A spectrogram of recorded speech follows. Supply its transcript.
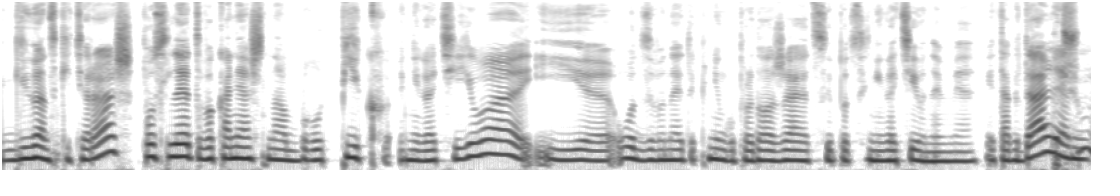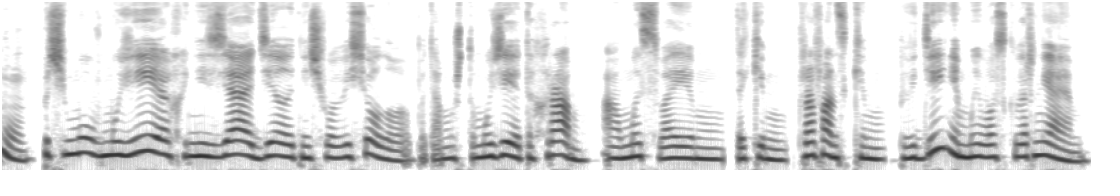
гигантский тираж. После этого, конечно, был пик негатива, и отзывы на эту книгу продолжают сыпаться негативными и так далее. Почему? Почему в музеях нельзя делать ничего веселого? Потому что музей — это храм, а мы своим таким профанским поведением мы его скверняем.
